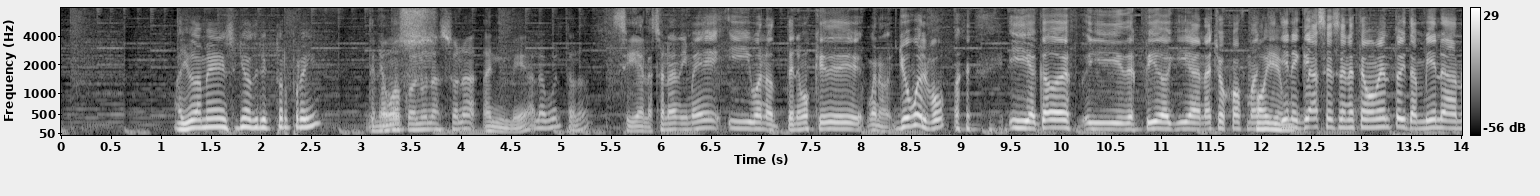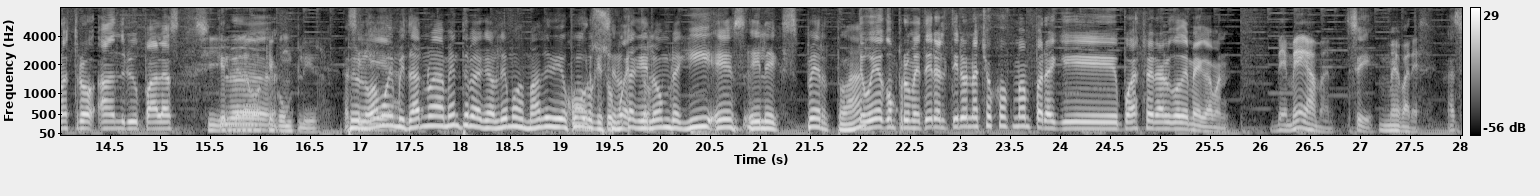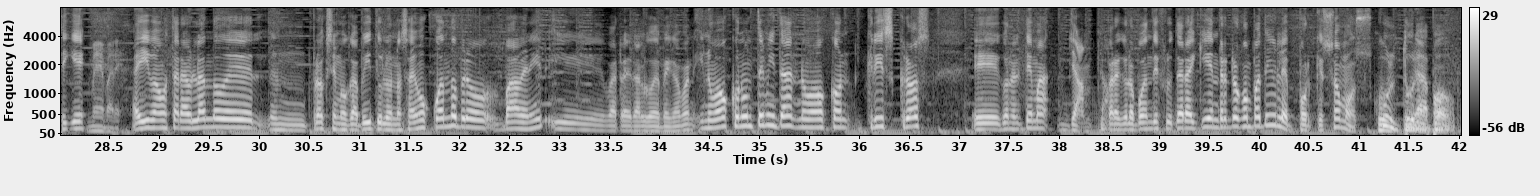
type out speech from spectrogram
Ayúdame, señor director, por ahí. Tenemos- con una zona anime a la vuelta, ¿no? Sí, a la zona anime. Y bueno, tenemos que. Bueno, yo vuelvo y acabo de. Y despido aquí a Nacho Hoffman, Oye. que tiene clases en este momento, y también a nuestro Andrew Palas. Sí, Que lo- tenemos que cumplir. Pero Así lo vamos a invitar nuevamente para que hablemos más de videojuegos, Por porque se nota que el hombre aquí es el experto. ¿ah? Te voy a comprometer al tiro, Nacho Hoffman, para que puedas traer algo de Mega Man. De Mega Man, Sí. me parece. Así que Me parece. ahí vamos a estar hablando del en próximo capítulo. No sabemos cuándo, pero va a venir y va a traer algo de Mega Man. Y nos vamos con un temita, nos vamos con Chris Cross. eh, con el tema Jump, para que lo puedan disfrutar aquí en Retrocompatible, porque somos Cultura Pop.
